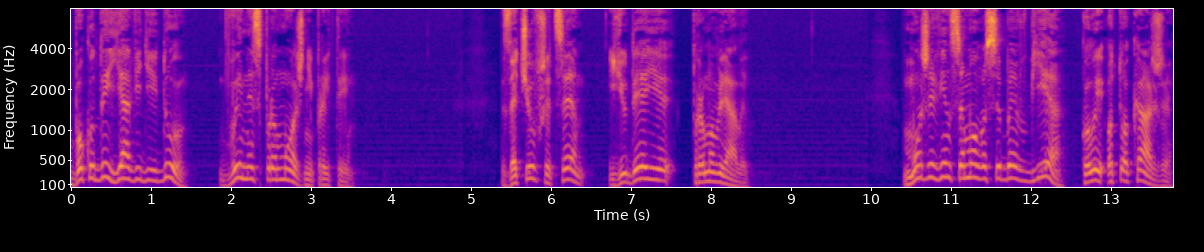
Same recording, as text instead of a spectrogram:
Бо куди я відійду, ви неспроможні прийти. Зачувши це, юдеї промовляли. Може, він самого себе вб'є, коли ото каже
